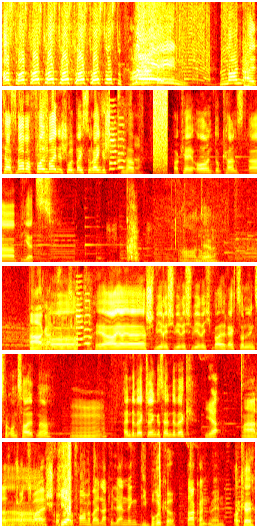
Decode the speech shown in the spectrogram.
Hast du, hast du, hast du, hast du, hast du, hast du, hast du, hast du. Nein! Mann, Alter, es war aber voll meine Schuld, weil ich so reingeschissen habe. Okay, und du kannst ab jetzt. Go. Oh, damn. Ah, gar nicht so Oh, schade. ja, ja, ja, ja, schwierig, schwierig, schwierig, weil rechts und links von uns halt, ne? Mhm. Hände weg, Jengis, Hände weg. Ja. Ah, da sind schon Ah, zwei. Schrott. Hier vorne bei Lucky Landing, die Brücke. Da könnten wir hin. Okay,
